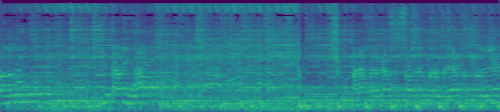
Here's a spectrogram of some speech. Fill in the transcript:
Selalu kita lihat menampilkan sesuatu yang berbeda tentunya.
